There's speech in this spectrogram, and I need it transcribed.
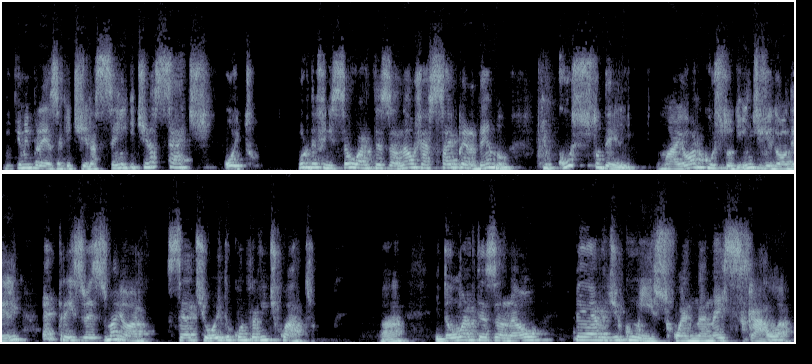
do que uma empresa que tira 100 e tira 7, 8. Por definição, o artesanal já sai perdendo que o custo dele, o maior custo individual dele, é três vezes maior, 7, 8 contra 24. Tá? Então, o artesanal perde com isso, na, na, escala.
